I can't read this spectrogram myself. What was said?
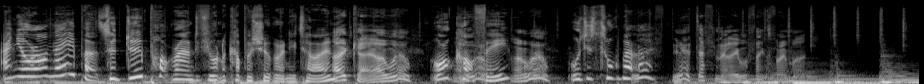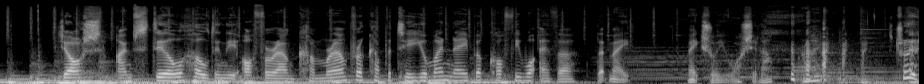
And you're our neighbour, so do pop round if you want a cup of sugar anytime, Okay, I will. or a I will. coffee, I will. or just talk about life. Yeah, definitely. Well, thanks very much. Josh, I'm still holding the offer around. Come round for a cup of tea. You're my neighbour, coffee, whatever. But mate, make sure you wash it up, right? it's true.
